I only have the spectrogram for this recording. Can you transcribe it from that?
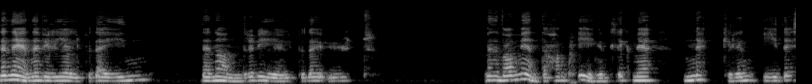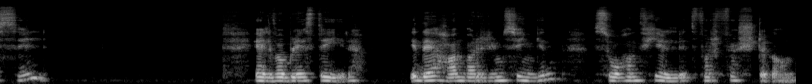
Den ene vil hjelpe deg inn, den andre vil hjelpe deg ut. Men hva mente han egentlig med nøkkelen i deg selv? Elva ble striere. Idet han var rundt svingen, så han fjellet for første gang.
